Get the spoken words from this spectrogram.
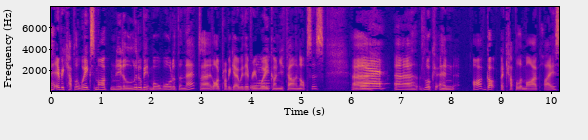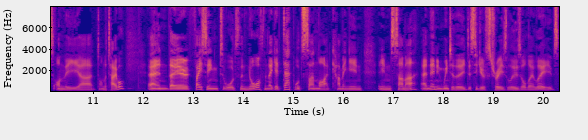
every couple of weeks might need a little bit more water than that. Uh, I'd probably go with every Yeah. week on your phalaenopsis. Yeah. Uh, look, and I've got a couple at my place on the uh, on the table, and they're facing towards the north, and they get dappled sunlight coming in in summer, and then in winter the deciduous trees lose all their leaves,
